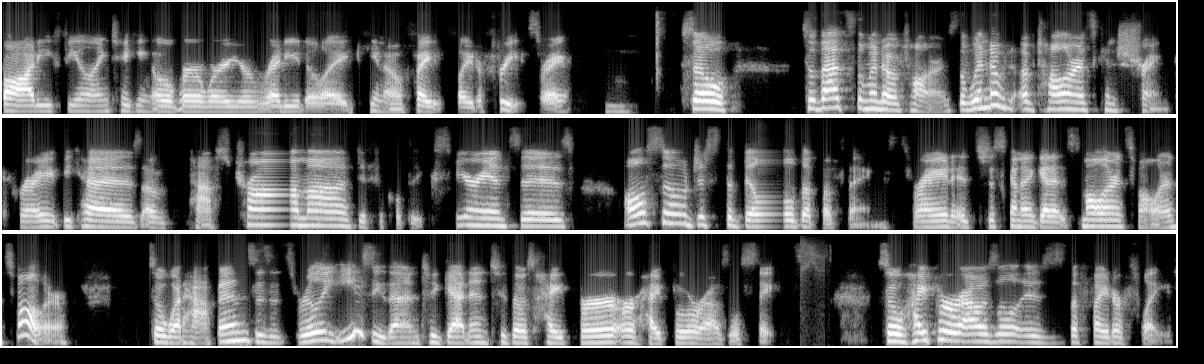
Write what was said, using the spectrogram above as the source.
body feeling taking over where you're ready to like you know fight flight or freeze right? Mm-hmm. so so that's the window of tolerance. The window of tolerance can shrink right because of past trauma difficult experiences also just the buildup of things right? It's just going to get it smaller and smaller and smaller. So what happens is it's really easy then to get into those hyper or hypoarousal states. So hyperarousal is the fight or flight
